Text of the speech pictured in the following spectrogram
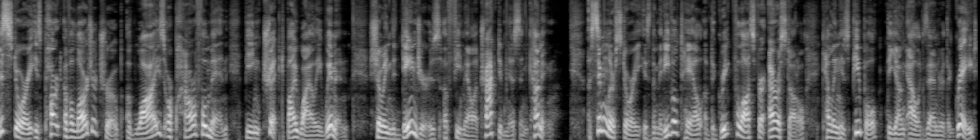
This story is part of a larger trope of wise or powerful men being tricked by wily women, showing the dangers of female attractiveness and cunning. A similar story is the medieval tale of the Greek philosopher Aristotle telling his pupil, the young Alexander the Great,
